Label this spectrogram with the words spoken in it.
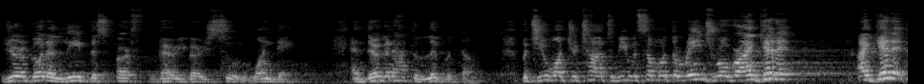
You're going to leave this earth very, very soon, one day. And they're going to have to live with them. But you want your child to be with someone with a Range Rover. I get it. I get it.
